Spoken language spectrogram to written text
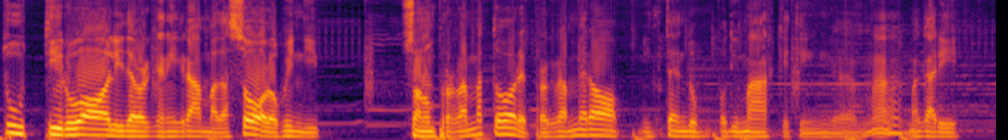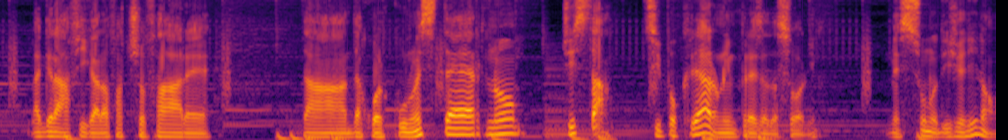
tutti i ruoli dell'organigramma da solo, quindi sono un programmatore, programmerò, intendo un po' di marketing, eh, magari la grafica la faccio fare da, da qualcuno esterno, ci sta, si può creare un'impresa da soli, nessuno dice di no.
